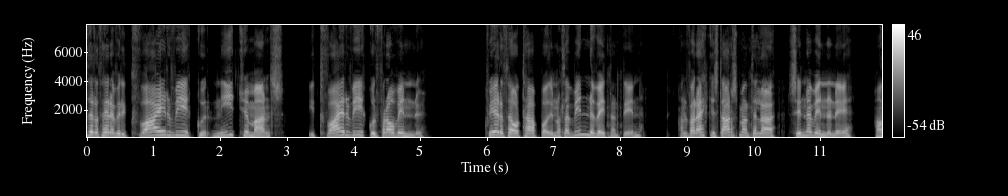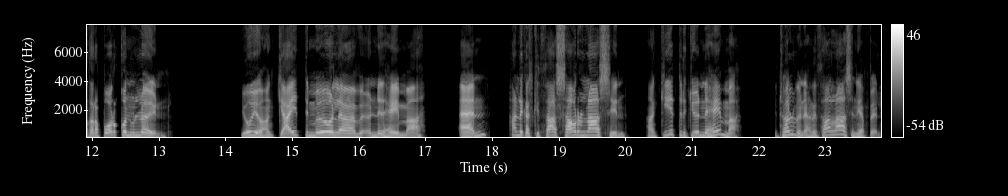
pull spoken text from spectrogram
þeirra þeirra verið tvær vikur, 90 manns í tvær vikur frá vinnu. Hver er þá að tapa á því? Náttúrulega vinnuveitnandin. Hann var ekki starfsmann til að sinna vinnunni, hann þarf að borga honum laun. Jújú, hann gæti mögulega unnið heima, en hann er kannski það sára lasin, hann getur ekki unnið heima. Í tölfunni, hann er það lasin jafnvel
